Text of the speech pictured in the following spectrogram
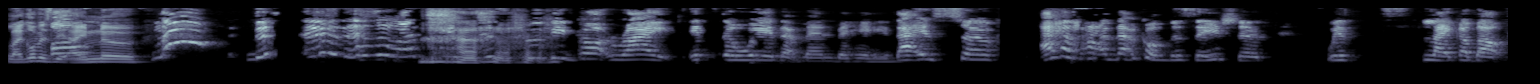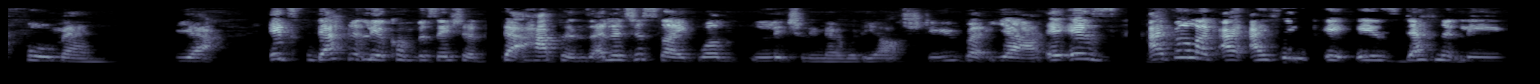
Like, obviously, I Oh. know. this is, this is one thing this movie got right. It's the way that men behave. That is so. I have had that conversation with like about four men. Yeah. It's definitely a conversation that happens, and it's just like, well, literally nobody asked you, but yeah, it is. I feel like I, I think it is definitely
